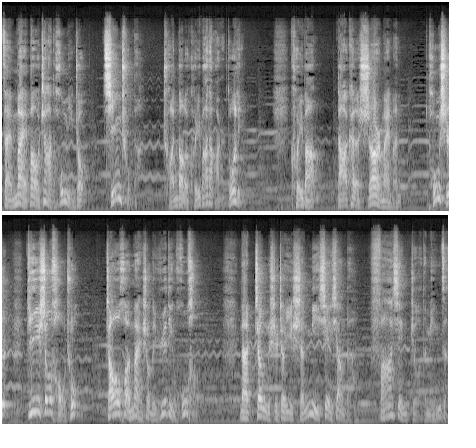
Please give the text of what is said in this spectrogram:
在麦爆炸的轰鸣中，清楚地传到了魁拔的耳朵里。魁拔打开了十二脉门，同时低声吼出召唤麦兽的约定呼号，那正是这一神秘现象的发现者的名字。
